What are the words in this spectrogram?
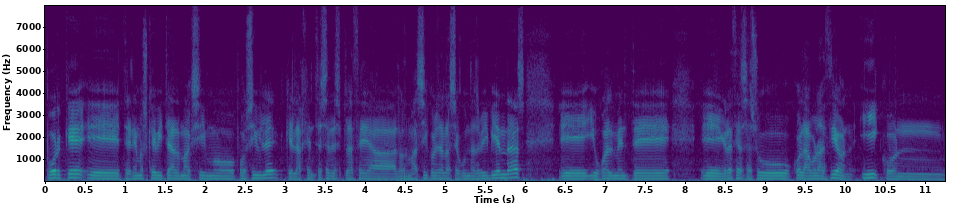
porque tenemos que evitar al máximo posible que la gente se desplace a, los masicos y a las segundas viviendas. igualmente, gracias a su colaboración y con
